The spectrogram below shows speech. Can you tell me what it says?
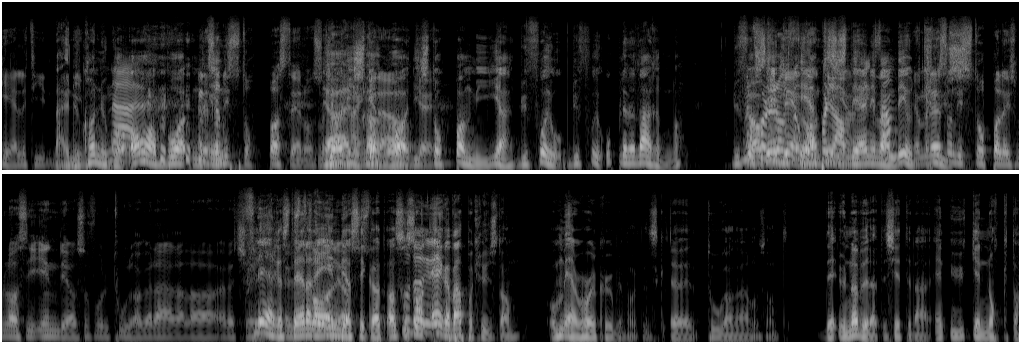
hele tiden? Nei, du kan jo gå Nei. av båten Er det sånn de stopper steder? også? Ja, de stopper, de stopper mye. Du får jo, du får jo oppleve verden, da. Du får se de stedene i verden. Det er Ja, men det er sånn de stopper liksom, la oss si India, og så får du to dager der, eller jeg vet ikke Flere steder i India sikkert. Altså, sånn, jeg har vært på cruise, da. Og med Royal Caribbean, faktisk. eh, To ganger eller noe sånt. Det er undervurdert, det shitet der. En uke er nok, da.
